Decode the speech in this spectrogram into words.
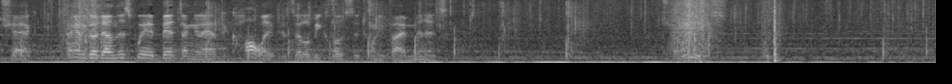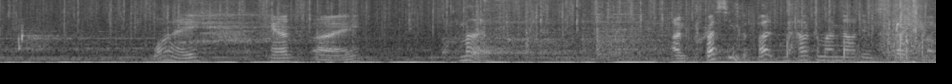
Check. I'm gonna go down this way a bit, I'm gonna have to call it, because it'll be close to 25 minutes. Jeez. Why can't I... Come on. I'm pressing the button, how come I'm not in stealth mode?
